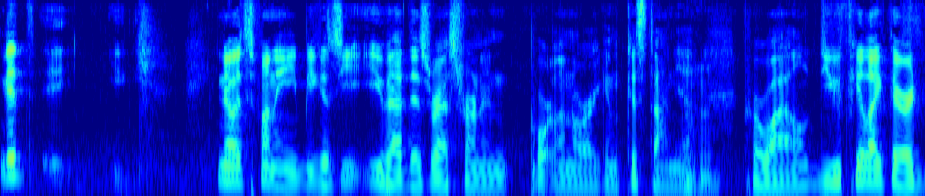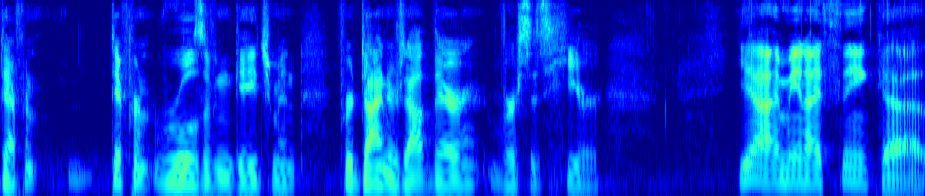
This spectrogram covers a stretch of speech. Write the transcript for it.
it, it, You know, it's funny because you, you had this restaurant in Portland, Oregon, Castagna, mm-hmm. for a while. Do you feel like there are different different rules of engagement for diners out there versus here? Yeah, I mean, I think uh,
